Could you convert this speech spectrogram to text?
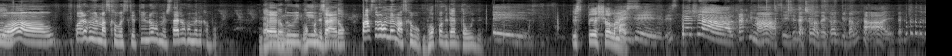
ওয়াও কয় রকমের মাছ খাব আজকে? তিন রকমের চার রকমের খাব? এক দুই তিন চার পাঁচ রকমের মাছ খাব। বক পাখি ডাক দাও ওই যে। স্পেশাল মাছ। স্পেশাল টাকি মাছ। এই যে দেখো দেখো কীভাবে খায়। দেখো দেখো দেখো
